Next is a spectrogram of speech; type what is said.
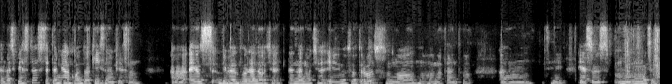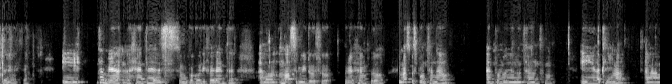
las fiestas se terminan cuando aquí se empiezan. Uh, ellos viven por la noche, en la noche, y nosotros no, no, no tanto. Um, sí, eso es mucha diferencia. Y también la gente es un poco diferente, uh, más ruidoso, por ejemplo, más espontáneo, en Polonia no tanto. Y la clima, Ah,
